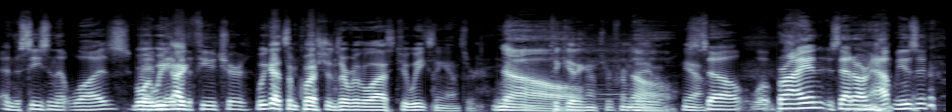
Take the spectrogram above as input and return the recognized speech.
and the season that was. Boy, and we- maybe I- the future. we got some questions over the last two weeks to answer. No. to get an answer from No. David. Yeah. So, well, Brian, is that our out music?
